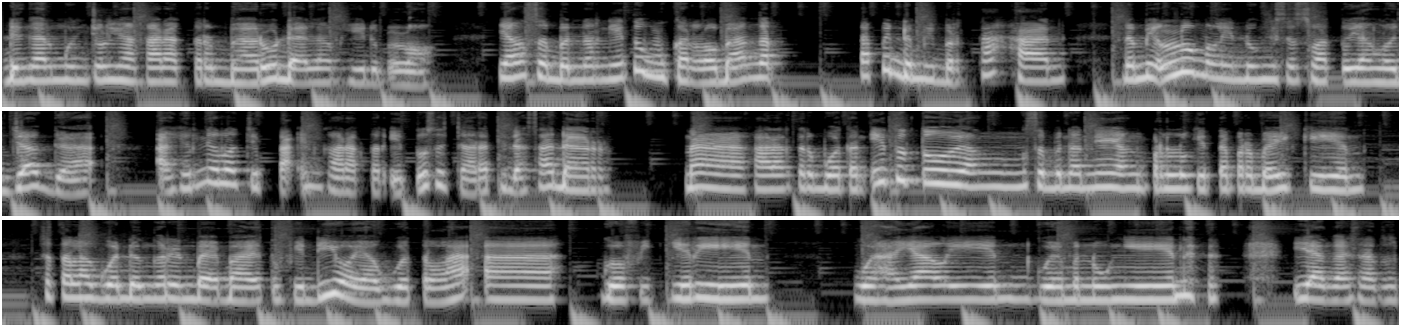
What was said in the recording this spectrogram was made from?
dengan munculnya karakter baru dalam hidup lo. Yang sebenarnya itu bukan lo banget tapi demi bertahan demi lo melindungi sesuatu yang lo jaga akhirnya lo ciptain karakter itu secara tidak sadar. Nah karakter buatan itu tuh yang sebenarnya yang perlu kita perbaikin. Setelah gue dengerin baik-baik itu video ya gue telaah gue pikirin gue hayalin gue menungin. Ya nggak 100%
